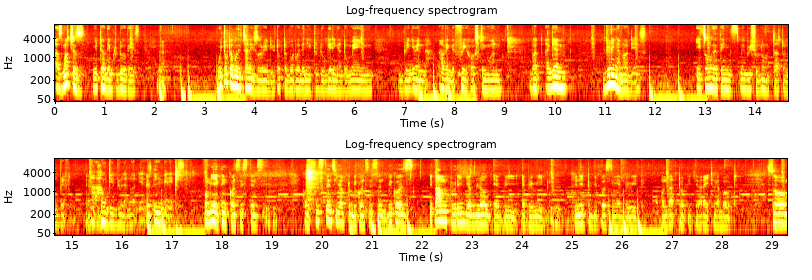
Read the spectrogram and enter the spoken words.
as much as we tell them to do this, Yeah. We talked about the challenges already. We talked about what they need to do, getting a domain, doing even having the free hosting one. But again, building an audience, it's one of the things maybe we should not touch on briefly. Yeah. How, do you build an audience think- in minutes? for me i think consistency consistency you have to be consistent because if i'm to read your blog every every week mm-hmm. you need to be posting every week on that topic you're writing about so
